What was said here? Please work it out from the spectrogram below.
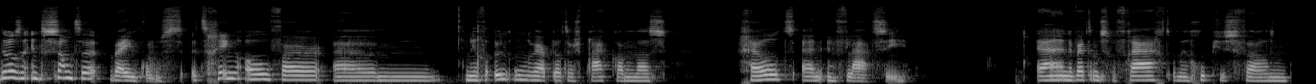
dat was een interessante bijeenkomst. Het ging over, um, in ieder geval een onderwerp dat er sprake kwam was geld en inflatie. En er werd ons gevraagd om in groepjes van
